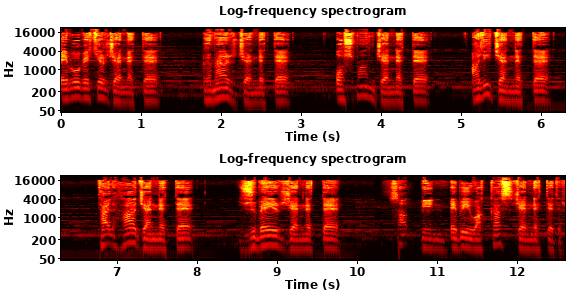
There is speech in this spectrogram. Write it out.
Ebu Bekir cennette, Ömer cennette, Osman cennette, Ali cennette, Talha cennette, Zübeyir cennette, Sad bin Ebi Vakkas cennettedir.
